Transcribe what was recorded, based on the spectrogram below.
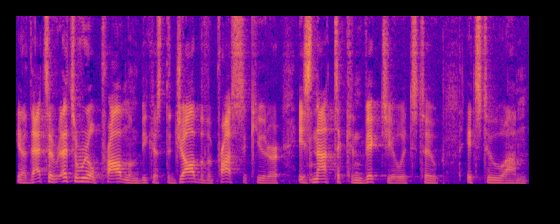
you know that's a that's a real problem because the job of a prosecutor is not to convict you; it's to it's to um,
